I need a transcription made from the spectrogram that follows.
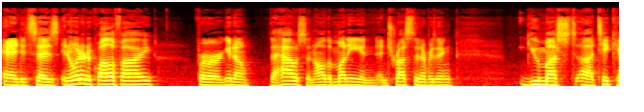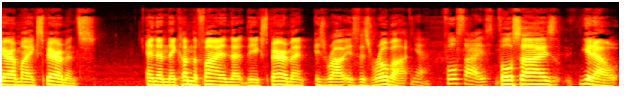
and it says in order to qualify for you know the house and all the money and, and trust and everything, you must uh, take care of my experiments. And then they come to find that the experiment is ro- is this robot Yeah. Full size. full size you know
